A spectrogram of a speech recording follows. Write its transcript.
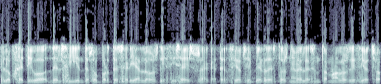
el objetivo del siguiente soporte serían los 16, o sea que atención si pierde estos niveles en torno a los 18,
